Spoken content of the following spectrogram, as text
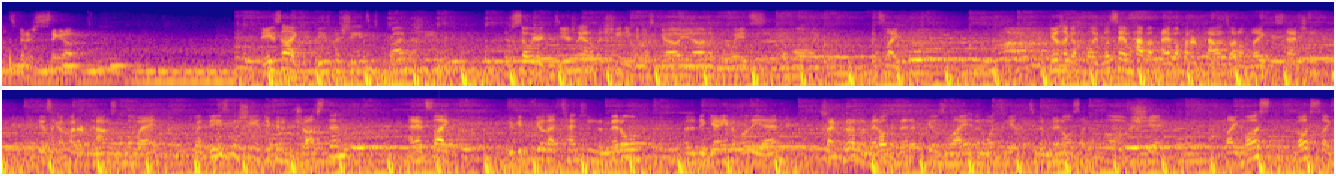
Let's finish this thing up. These like these machines, these prime machines, they're so weird because usually on a machine you can just go, you know, like the weights, the whole like, it's like it feels like a like, let's say I have a, I have 100 pounds on a leg extension, it feels like 100 pounds all the way. But these machines you can adjust them, and it's like you can feel that tension in the middle, or the beginning, or the end. So I put it on the middle because then it feels light, and then once you get to the middle, it's like oh shit. Like most most like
